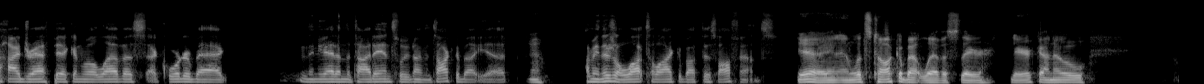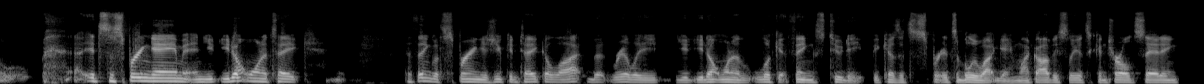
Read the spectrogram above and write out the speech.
high draft pick and Will Levis at quarterback, and then you add in the tight ends, so we've not even talked about yet. Yeah. I mean, there's a lot to like about this offense. Yeah, and, and let's talk about Levis there, Derek. I know it's the spring game and you, you don't want to take the thing with spring is you can take a lot, but really you, you don't want to look at things too deep because it's a, it's a blue white game. Like obviously it's a controlled setting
